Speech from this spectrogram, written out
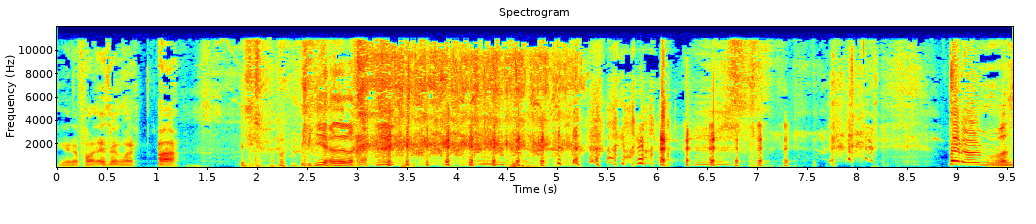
Hier, da vorne ist irgendwas. Ah, Bier. tadam. Was?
